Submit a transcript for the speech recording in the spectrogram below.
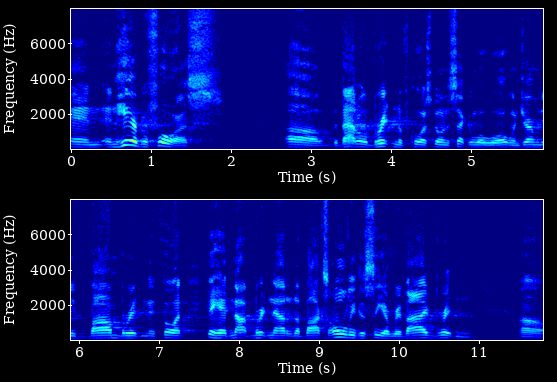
and, and here before us, uh, the Battle of Britain, of course, during the Second World War, when Germany bombed Britain, they thought they had knocked Britain out of the box, only to see a revived Britain uh,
